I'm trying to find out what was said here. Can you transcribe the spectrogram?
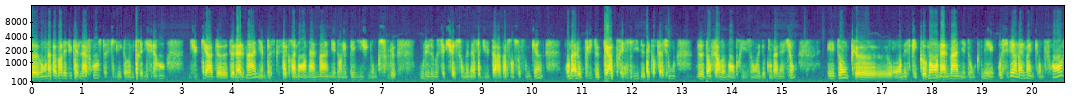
euh, on n'a pas parlé du cas de la France parce qu'il est quand même très différent du cas de, l'Allemagne, parce que c'est vraiment en Allemagne et dans les pays où les homosexuels sont menacés du paragraphe 175 qu'on a le plus de cas précis de déportation, de, d'enfermement en prison et de condamnation. Et donc, euh, on explique comment en Allemagne, donc, mais aussi bien en Allemagne qu'en France,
